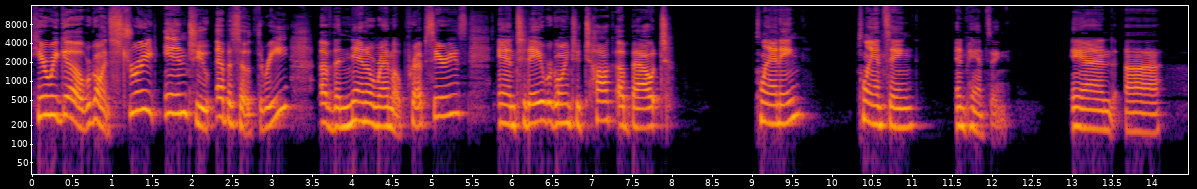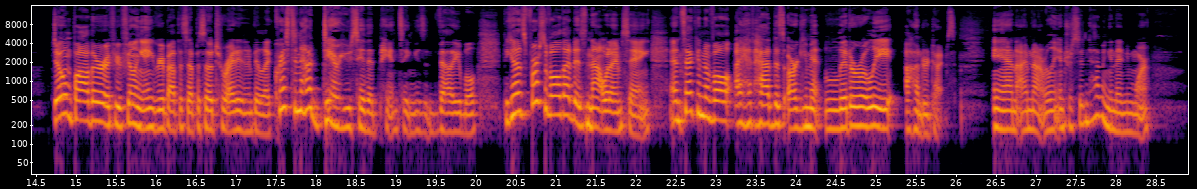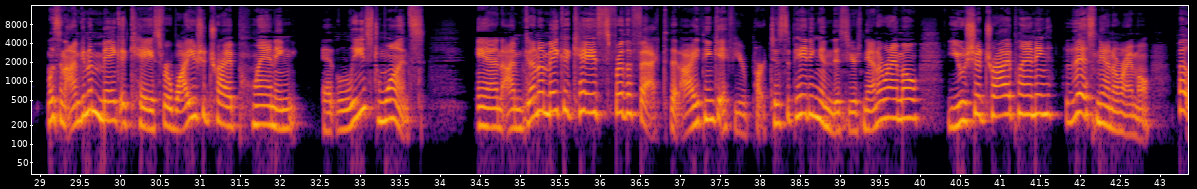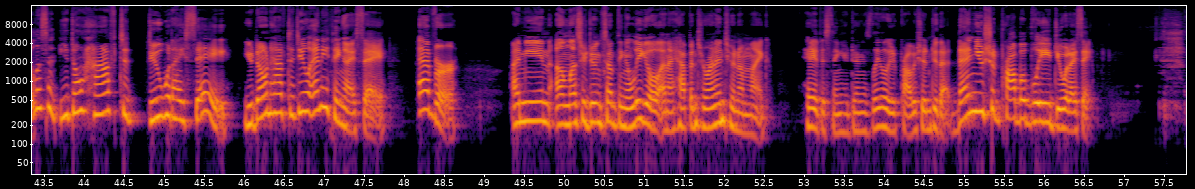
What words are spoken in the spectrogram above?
Here we go. We're going straight into episode three of the NaNoWriMo Prep series. And today we're going to talk about planning, planting, and pantsing. And uh, don't bother if you're feeling angry about this episode to write in and be like, Kristen, how dare you say that pantsing isn't valuable? Because, first of all, that is not what I'm saying. And second of all, I have had this argument literally a hundred times. And I'm not really interested in having it anymore. Listen, I'm going to make a case for why you should try planning at least once. And I'm going to make a case for the fact that I think if you're participating in this year's NaNoWriMo, you should try planning this NaNoWriMo. But listen, you don't have to do what I say. You don't have to do anything I say. Ever. I mean, unless you're doing something illegal and I happen to run into you and I'm like, hey, this thing you're doing is legal, you probably shouldn't do that. Then you should probably do what I say.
